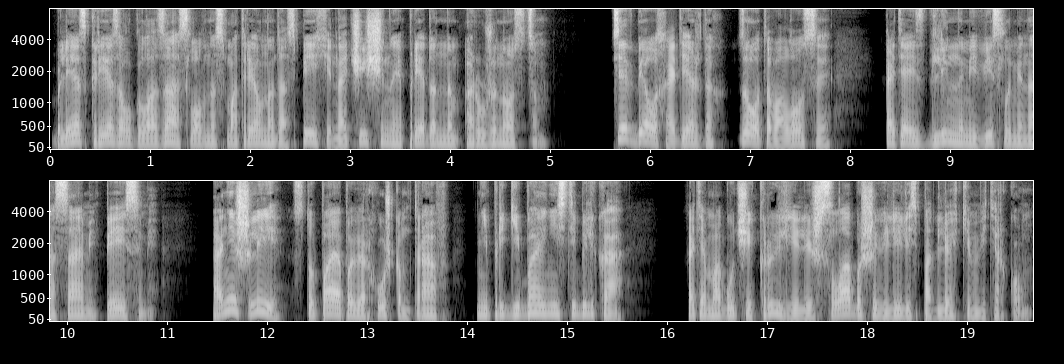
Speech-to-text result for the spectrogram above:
Блеск резал глаза, словно смотрел на доспехи, начищенные преданным оруженосцем. Все в белых одеждах, золотоволосые, хотя и с длинными вислыми носами, пейсами. Они шли, ступая по верхушкам трав, не пригибая ни стебелька, хотя могучие крылья лишь слабо шевелились под легким ветерком.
